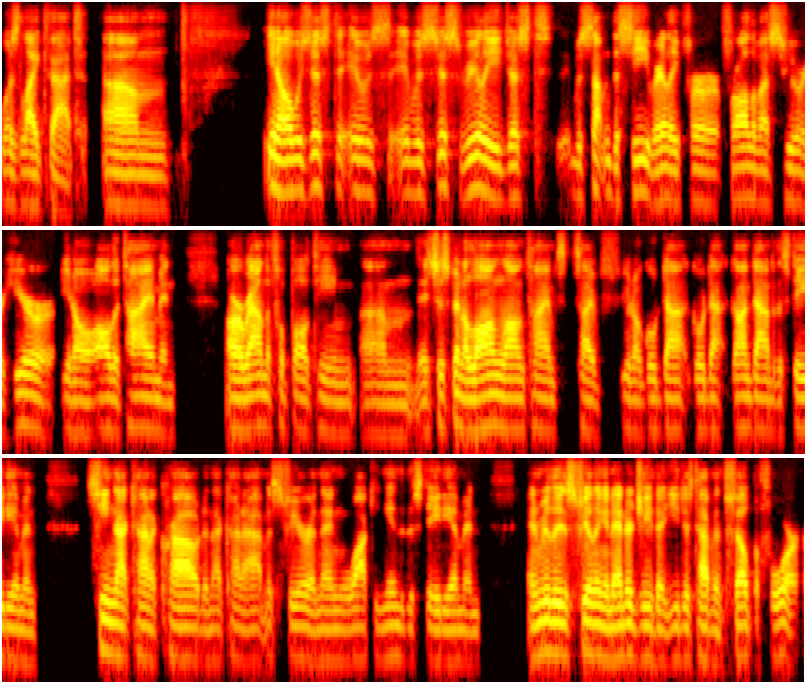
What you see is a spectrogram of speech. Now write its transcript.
was like that. Um, you know, it was just it was it was just really just it was something to see really for for all of us who are here, you know, all the time and are around the football team. Um, it's just been a long, long time since I've you know go down, go down, gone down to the stadium and seen that kind of crowd and that kind of atmosphere, and then walking into the stadium and and really just feeling an energy that you just haven't felt before.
